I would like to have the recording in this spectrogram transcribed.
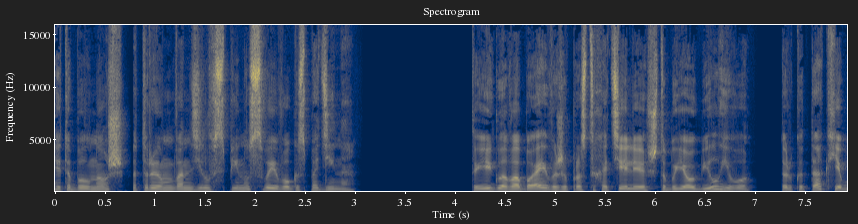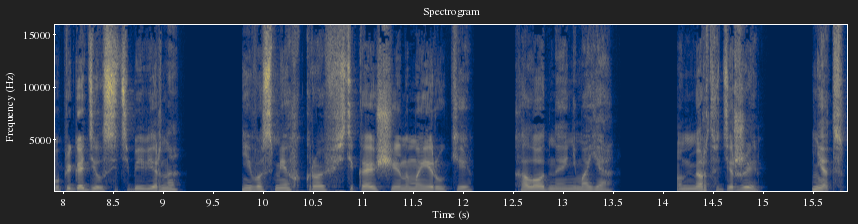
Это был нож, который он вонзил в спину своего господина. «Ты и глава Баи, вы же просто хотели, чтобы я убил его?» Только так я бы пригодился тебе, верно?» Его смех, кровь, стекающая на мои руки. Холодная, не моя. «Он мертв, держи». «Нет».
